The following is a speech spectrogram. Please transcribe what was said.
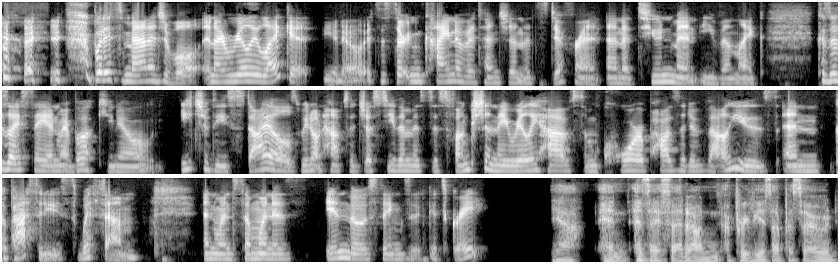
but it's manageable and I really like it. You know, it's a certain kind of attention that's different and attunement, even like, because as I say in my book, you know, each of these styles, we don't have to just see them as dysfunction. They really have some core positive values and capacities with them. And when someone is in those things, it, it's great. Yeah. And as I said on a previous episode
